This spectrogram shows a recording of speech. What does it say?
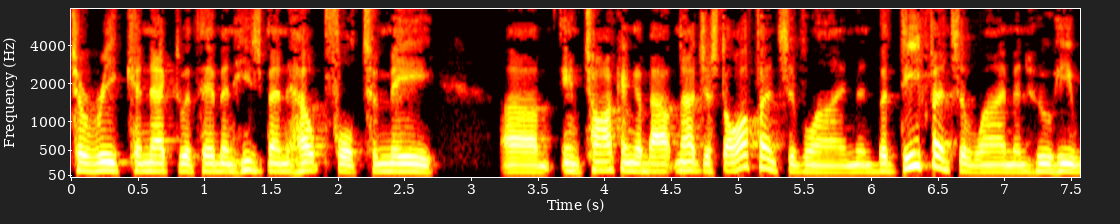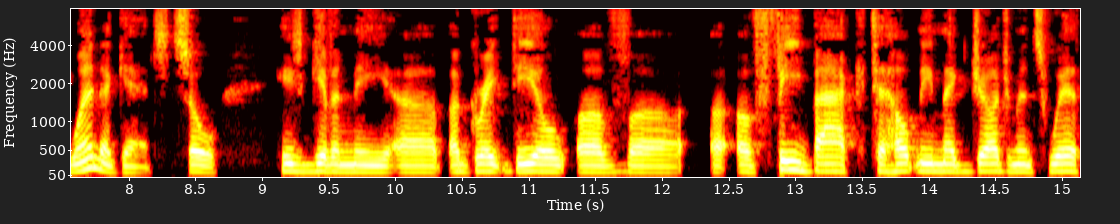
to reconnect with him, and he's been helpful to me um, in talking about not just offensive linemen, but defensive linemen who he went against. So he's given me uh, a great deal of uh, uh, of feedback to help me make judgments with.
